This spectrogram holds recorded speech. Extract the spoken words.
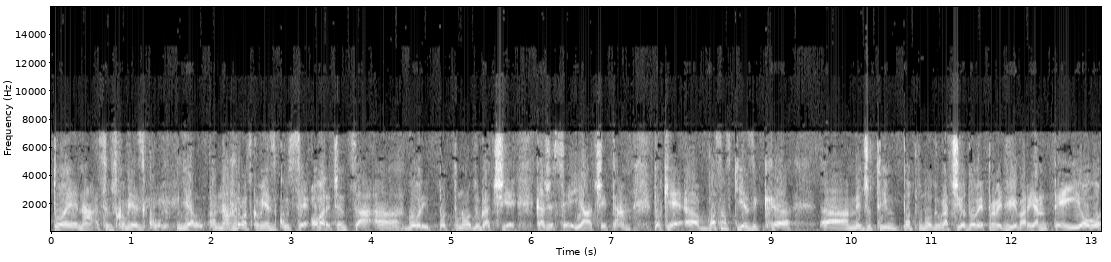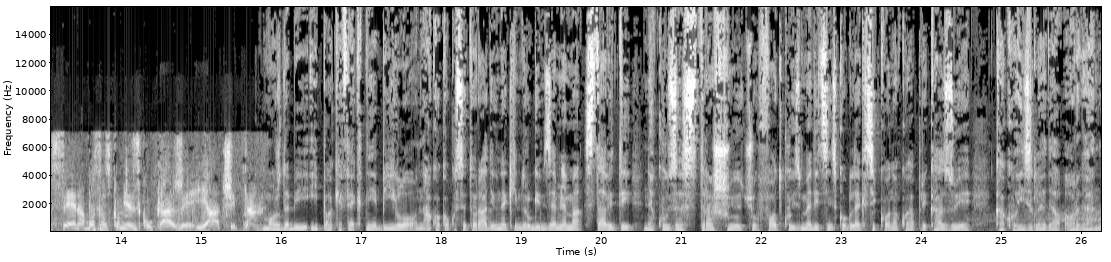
to je na srpskom jeziku. Jel, na hrvatskom jeziku se ova rečenica govori potpuno drugačije. Kaže se ja čitam. Dok je bosanski jezik međutim potpuno drugačiji od ove prve dvije varijante i ovo se na bosanskom jeziku kaže ja čitam. Možda bi ipak efektnije bilo, onako kako se to radi u nekim drugim zemljama, staviti neku zastrašujuću fotku iz medicinskog leksikona koja prikazuje kako izgleda organ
